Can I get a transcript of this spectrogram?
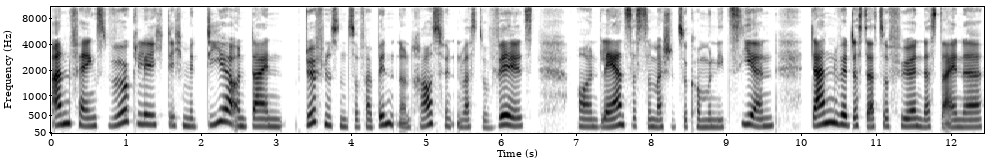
anfängst, wirklich dich mit dir und deinen Bedürfnissen zu verbinden und rausfinden, was du willst und lernst das zum Beispiel zu kommunizieren, dann wird es dazu führen, dass deine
